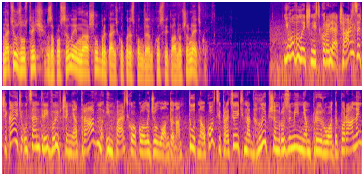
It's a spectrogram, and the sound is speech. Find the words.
На цю зустріч запросили і нашу британську кореспондентку Світлану Чернецьку. Його величність короля Чарльза чекають у центрі вивчення травм імперського коледжу Лондона. Тут науковці працюють над глибшим розумінням природи поранень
